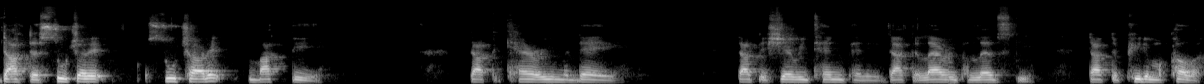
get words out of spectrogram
Dr. Sucharit, Sucharit Bhakdi, Dr. Carrie Madej, Dr. Sherry Tenpenny, Dr. Larry Palevsky, Dr. Peter McCullough,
